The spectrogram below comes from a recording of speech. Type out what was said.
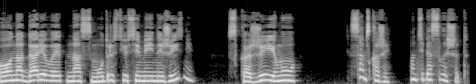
Он одаривает нас мудростью семейной жизни? Скажи ему... Сам скажи, он тебя слышит.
